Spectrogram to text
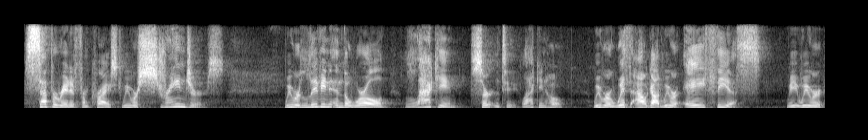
separated from Christ. We were strangers. We were living in the world lacking certainty, lacking hope. We were without God. We were atheists. We, we were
